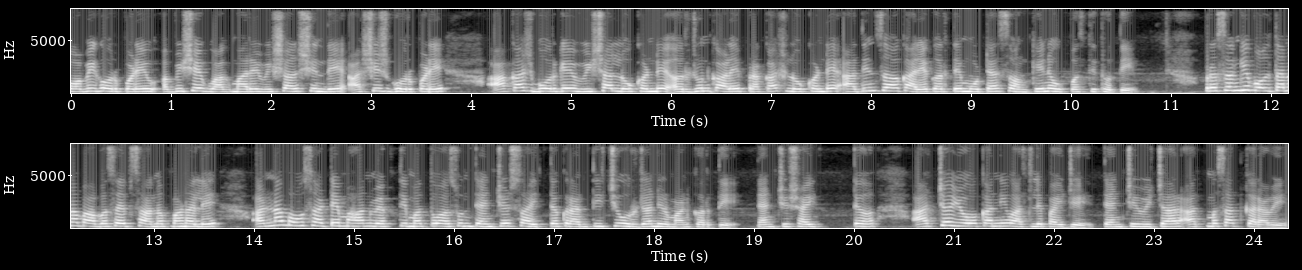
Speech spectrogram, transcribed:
बॉबी घोरपडे अभिषेक वाघमारे विशाल शिंदे आशिष घोरपडे आकाश बोरगे विशाल लोखंडे अर्जुन काळे प्रकाश लोखंडे आदींसह कार्यकर्ते मोठ्या संख्येने उपस्थित होते. प्रसंगी बोलताना बाबासाहेब सानप म्हणाले अण्णाभाऊ साठे महान व्यक्तिमत्व असून त्यांचे साहित्य क्रांतीची ऊर्जा निर्माण करते. त्यांचे साहित्य आजच्या युवकांनी वाचले पाहिजे. त्यांचे विचार आत्मसात करावे.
